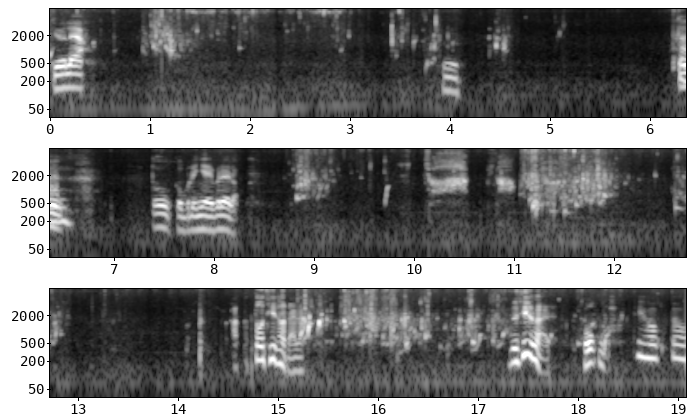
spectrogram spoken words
เจอแล้วทานโตกับบริใหญ่ไปได้หรอก อะโตที่เท่าไหร่ล่ะหรือที่เท่าไหร่ล่ะหกบ่ที่หกโตว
